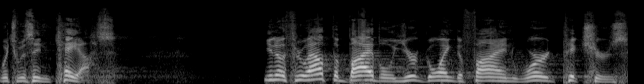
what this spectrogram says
which was in chaos? You know, throughout the Bible, you're going to find word pictures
